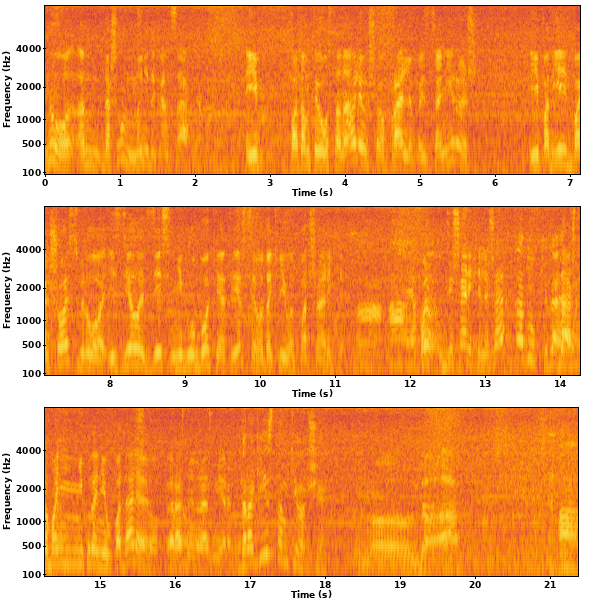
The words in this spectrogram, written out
Ну, он, он дошел, но не до конца. я понял. И потом ты устанавливаешь его, правильно позиционируешь, и подъедет большое сверло и сделает здесь неглубокие отверстия, вот такие вот под шарики. А, а, я Понял, понял. где шарики лежат? Продувки, да. Да, понял, чтобы да. они никуда не выпадали понял. разными размерами. Дорогие станки вообще? Ну, да. А,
